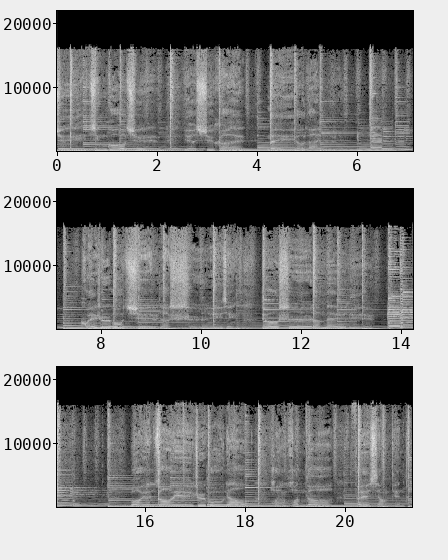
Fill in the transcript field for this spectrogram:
也许已经过去，也许还没有来临。挥之不去的是已经丢失的美丽。我愿做一只孤鸟，缓缓地飞向天堂，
